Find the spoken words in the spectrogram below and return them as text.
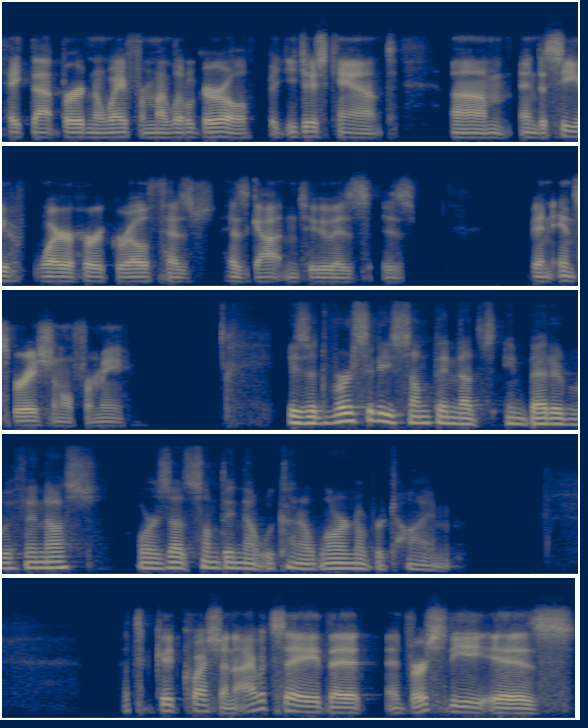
take that burden away from my little girl, but you just can't. Um, and to see where her growth has has gotten to is is been inspirational for me. Is adversity something that's embedded within us, or is that something that we kind of learn over time? That's a good question. I would say that adversity is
